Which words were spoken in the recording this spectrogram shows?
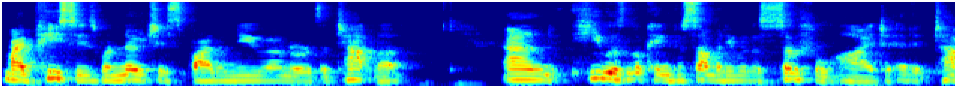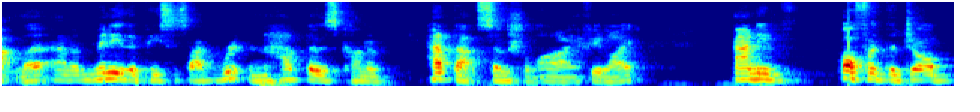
my pieces were noticed by the new owner of the Tatler, and he was looking for somebody with a social eye to edit Tatler. And many of the pieces I've written had those kind of, had that social eye, if you like. And he offered the job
